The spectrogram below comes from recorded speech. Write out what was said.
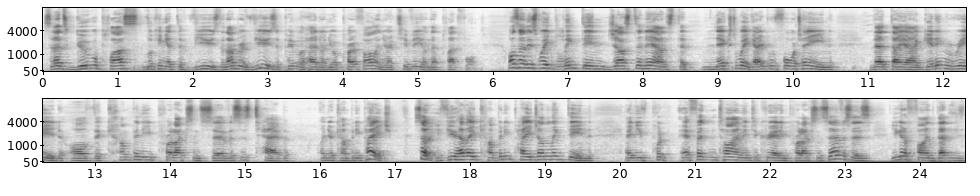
So that's Google Plus looking at the views, the number of views that people have had on your profile and your activity on that platform. Also, this week, LinkedIn just announced that next week, April 14, that they are getting rid of the company products and services tab on your company page. So, if you have a company page on LinkedIn and you've put effort and time into creating products and services, you're going to find that is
